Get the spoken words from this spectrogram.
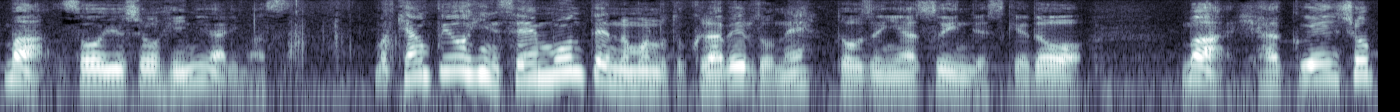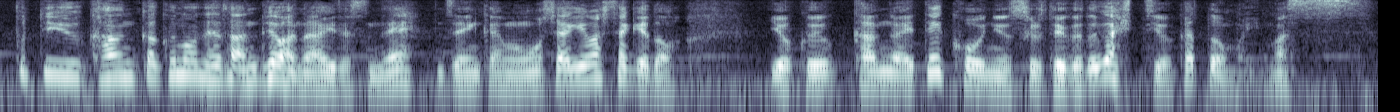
まあそういう商品になります、まあ、キャンプ用品専門店のものと比べるとね当然安いんですけどまあ、100円ショップという感覚の値段ではないですね。前回も申し上げましたけど、よくよく考えて購入するということが必要かと思います。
